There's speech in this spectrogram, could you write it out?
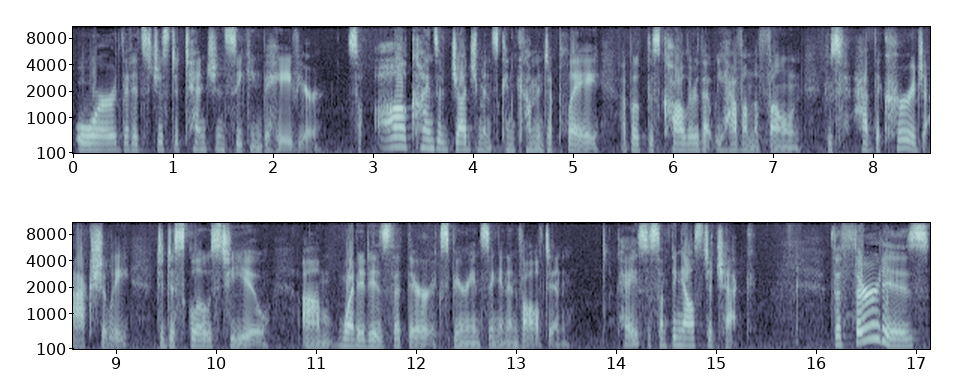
or that it's just attention seeking behavior. So, all kinds of judgments can come into play about this caller that we have on the phone who's had the courage actually to disclose to you um, what it is that they're experiencing and involved in. Okay, so something else to check. The third is,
